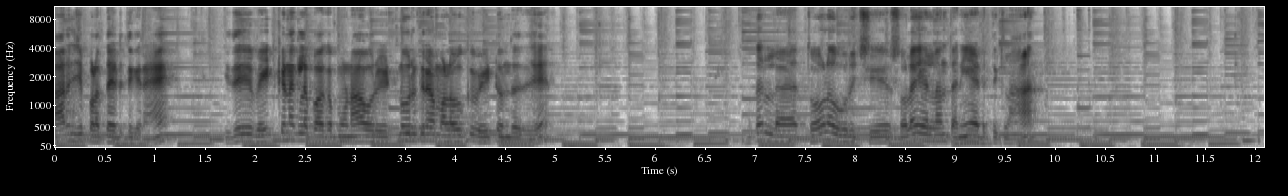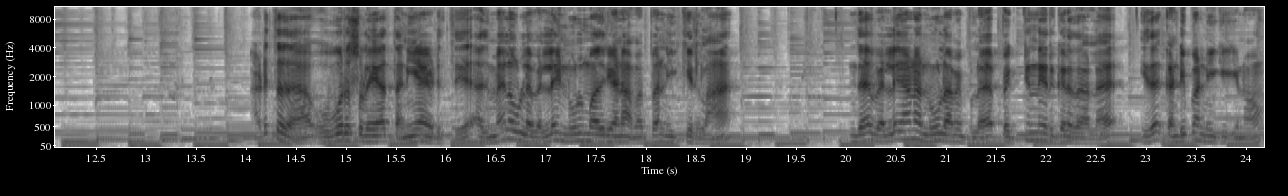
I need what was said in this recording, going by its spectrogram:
ஆரஞ்சு பழத்தை எடுத்துக்கிறேன். இது வெயிட் கணக்கில் பார்க்க போனால் ஒரு எட்நூறு கிராம் அளவுக்கு வெயிட் வந்தது. முதல்ல தோலை உரித்து சொலையெல்லாம் தனியாக எடுத்துக்கலாம். அடுத்ததாக ஒவ்வொரு சுளையாக தனியாக எடுத்து அது மேலே உள்ள வெள்ளை நூல் மாதிரியான அமைப்பை நீக்கிடலாம். இந்த வெள்ளையான நூல் அமைப்பில் பெக்டின் இருக்கிறதால இதை கண்டிப்பாக நீக்கிக்கணும்.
